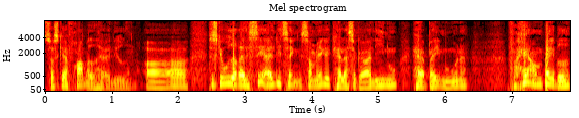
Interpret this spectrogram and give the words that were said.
så skal jeg fremad her i livet. Og så skal jeg ud og realisere alle de ting, som ikke kan lade sig gøre lige nu her bag murene. For herom bagved,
